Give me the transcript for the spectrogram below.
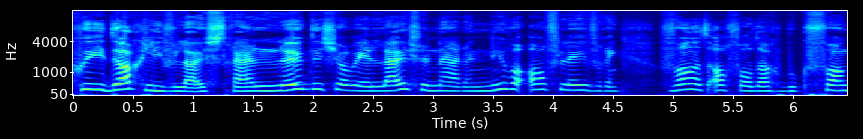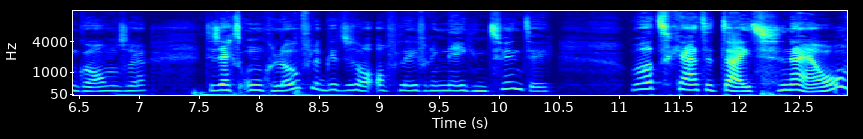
Goeiedag, lieve luisteraar. Leuk dat je alweer luistert naar een nieuwe aflevering van het afvaldagboek van Gamze. Het is echt ongelooflijk, dit is al aflevering 29. Wat gaat de tijd snel?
